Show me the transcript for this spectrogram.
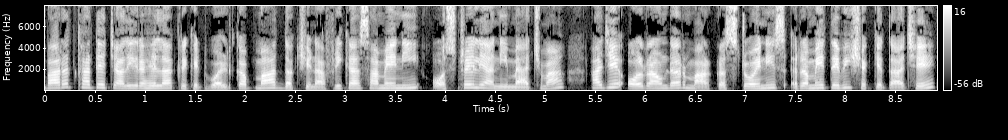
ભારત ખાતે ચાલી રહેલા ક્રિકેટ વર્લ્ડ કપમાં દક્ષિણ આફ્રિકા સામેની ઓસ્ટ્રેલિયાની મેચમાં આજે ઓલરાઉન્ડર માર્કસ સ્ટોઇનિસ રમે તેવી શક્યતા છે.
